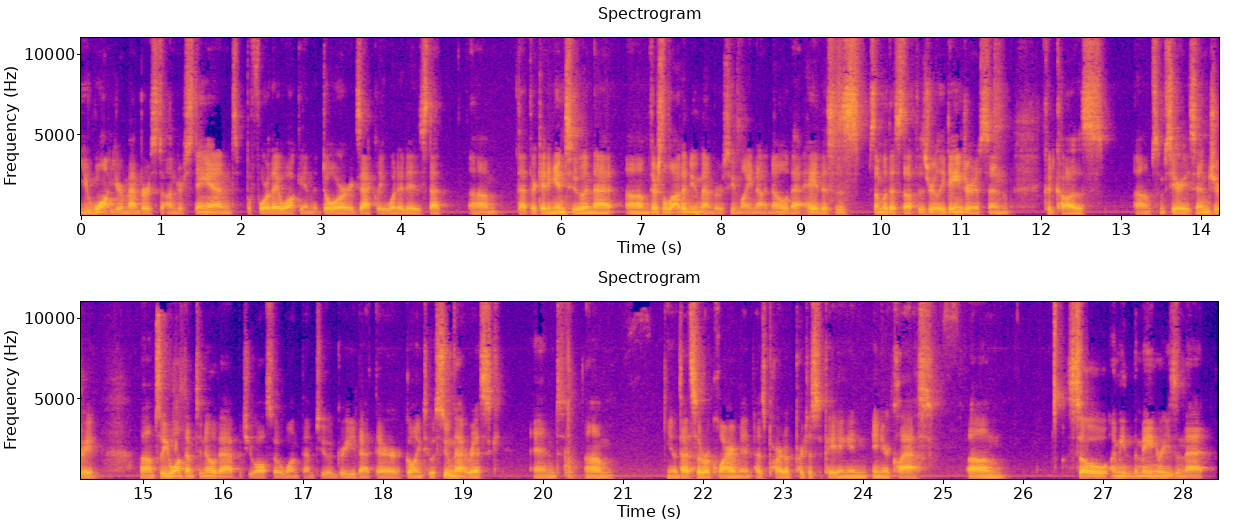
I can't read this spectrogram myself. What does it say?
you want your members to understand before they walk in the door exactly what it is that um, that they're getting into, and that um, there's a lot of new members who might not know that hey, this is some of this stuff is really dangerous and could cause um, some serious injury. Um, so you want them to know that, but you also want them to agree that they're going to assume that risk, and um, you know that's a requirement as part of participating in in your class. Um, so, I mean, the main reason that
